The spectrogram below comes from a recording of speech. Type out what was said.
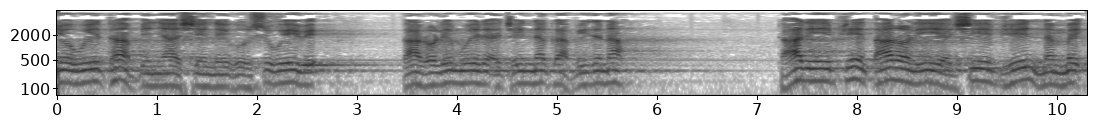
ညိုဝေထပညာရှင်တွေကိုစုဝေး၍ သာတော်လေးမွေးတဲ့အချိန်နက်ကဘိဇနာဒါဒီဖြင့်သာတော်လေးရဲ့ရှေးပြေးနမိတ်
